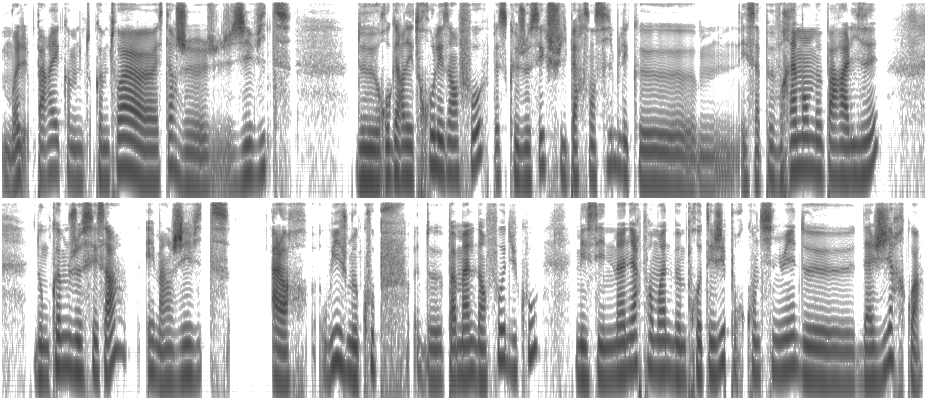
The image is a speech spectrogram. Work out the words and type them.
moi, pareil, comme, comme toi, Esther, j'évite de regarder trop les infos parce que je sais que je suis hypersensible et que et ça peut vraiment me paralyser. Donc comme je sais ça, eh ben j'évite. Alors oui, je me coupe de pas mal d'infos du coup, mais c'est une manière pour moi de me protéger pour continuer d'agir quoi.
